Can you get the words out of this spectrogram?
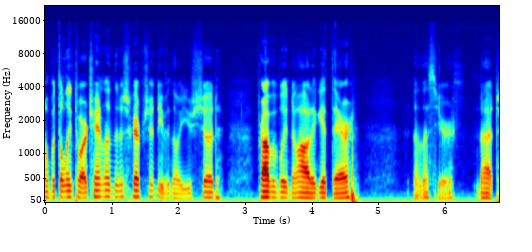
I'll put the link to our channel in the description even though you should probably know how to get there, unless you're not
